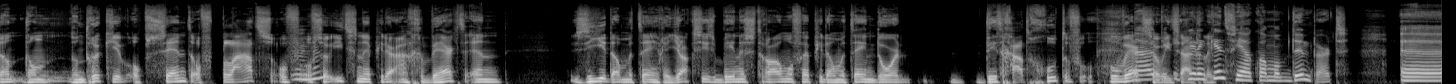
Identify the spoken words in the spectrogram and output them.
dan, dan, dan druk je op send of plaats of, Mhm. of zoiets en heb je daaraan gewerkt. En zie je dan meteen reacties binnenstromen? Of heb je dan meteen door dit gaat goed? Of hoe werkt Nou, zoiets ik wil eigenlijk? een kind van jou kwam op Dumpert. Eh,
